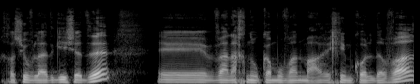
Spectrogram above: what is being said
חשוב להדגיש את זה. אה, ואנחנו כמובן מעריכים כל דבר.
